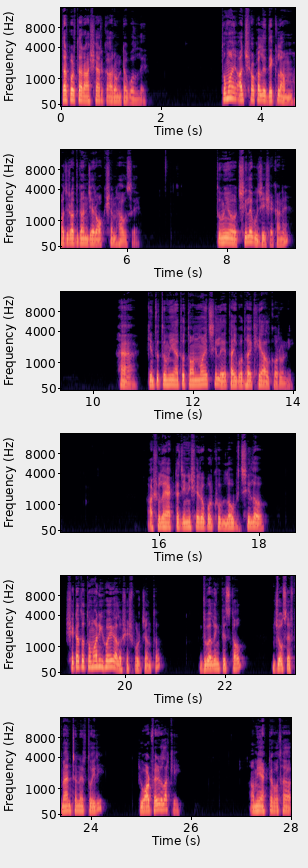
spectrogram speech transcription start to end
তারপর তার আসার কারণটা বললে, তোমায় আজ সকালে দেখলাম হজরতগঞ্জের অকশন হাউসে। তুমিও ছিলে বুঝি সেখানে? হ্যাঁ কিন্তু তুমি এত তন্ময় ছিলে, তাই বোধহয় খেয়াল করনি। আসলে একটা জিনিসের ওপর খুব লোভ ছিল সেটা তো তোমারই হয়ে গেল শেষ পর্যন্ত। ডুয়েলিং পিস্তল জোসেফ ম্যান্টনের তৈরি। ইউ আর ভেরি লাকি আমি একটা কথা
